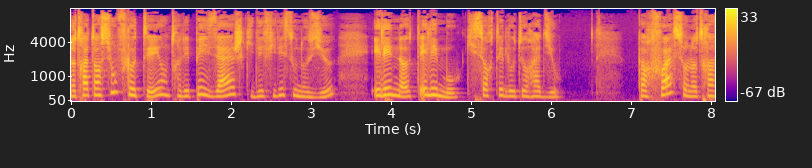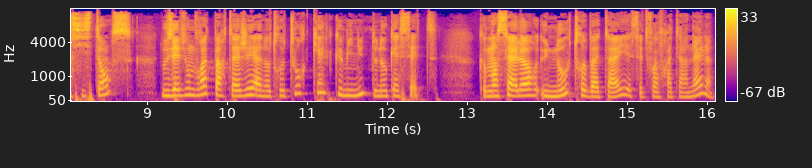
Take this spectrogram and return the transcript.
Notre attention flottait entre les paysages qui défilaient sous nos yeux et les notes et les mots qui sortaient de l'autoradio. Parfois, sur notre insistance, nous avions le droit de partager à notre tour quelques minutes de nos cassettes. Commençait alors une autre bataille, cette fois fraternelle.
